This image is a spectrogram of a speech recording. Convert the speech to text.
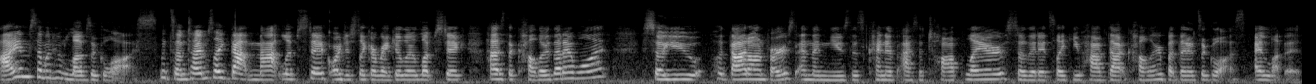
I am someone who loves a gloss, but sometimes like that matte lipstick or just like a regular lipstick has the color that I want. So you put that on first and then use this kind of as a top layer so that it's like you have that color, but then it's a gloss. I love it.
